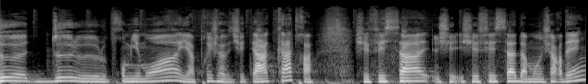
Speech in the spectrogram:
euh, deux, deux le, le premier mois et après j'étais à quatre. J'ai fait ça, j'ai fait ça dans mon jardin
